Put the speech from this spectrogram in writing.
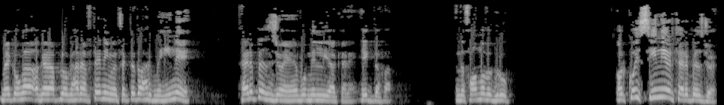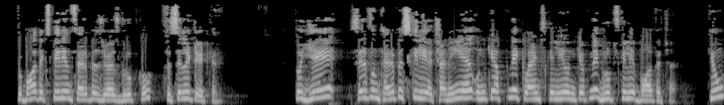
میں کہوں گا، اگر آپ لوگ ہر ہفتے نہیں مل سکتے تو ہر مہینے تھراپسٹ جو ہیں وہ مل لیا کریں ایک دفعہ in the form of a group اور کوئی سینئر تھراپسٹ جو ہے تو بہت ایکسپیرئنس تھراپسٹ جو ہے اس گروپ کو فیسلٹیٹ کرے۔ تو یہ صرف ان تھراپسٹ کے لیے اچھا نہیں ہے، ان کے اپنے کلائنٹس کے لیے، ان کے اپنے گروپس کے لیے بہت اچھا ہے۔ کیوں؟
